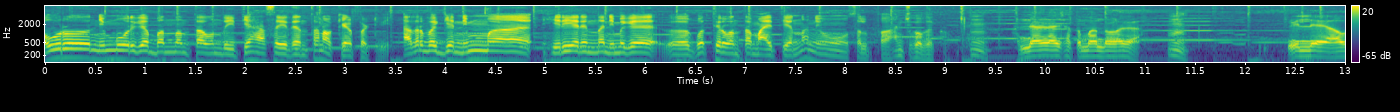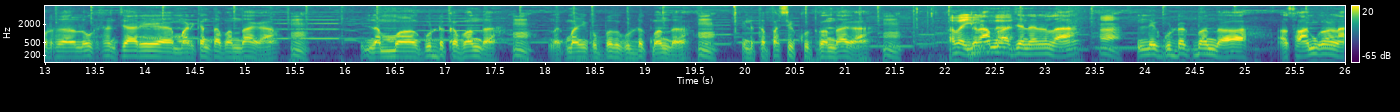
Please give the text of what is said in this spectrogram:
ಅವರು ನಿಮ್ಮೂರಿಗೆ ಬಂದಂಥ ಒಂದು ಇತಿಹಾಸ ಇದೆ ಅಂತ ನಾವು ಕೇಳ್ಪಟ್ವಿ. ಅದ್ರ ಬಗ್ಗೆ ನಿಮ್ಮ ಹಿರಿಯರಿಂದ ನಿಮಗೆ ಗೊತ್ತಿರುವಂಥ ಮಾಹಿತಿಯನ್ನು ನೀವು ಸ್ವಲ್ಪ ಹಂಚ್ಕೋಬೇಕು. ಹ್ಞೂ ಹನ್ನೆರಡನೇ ಶತಮಾನದೊಳಗೆ ಹ್ಞೂ ಇಲ್ಲಿ ಅವ್ರ ಲೋಕ ಸಂಚಾರಿ ಮಾಡ್ಕೊಂತ ಬಂದಾಗ ಹ್ಞೂ ಇಲ್ಲಿ ನಮ್ಮ ಗುಡ್ಡಕ್ಕೆ ಬಂದ ಹ್ಞೂ ಲಕ್ಮಾಜಿ ಕುಪ್ಪದ ಗುಡ್ಡಕ್ಕೆ ಬಂದ ಹ್ಞೂ ಇಲ್ಲಿ ತಪಸ್ಸಿಗೆ ಕೂತ್ಕೊಂಡಾಗ ಹ್ಞೂ ಅಲ್ಲ ಗ್ರಾಮದ ಜನರೆಲ್ಲ ಹಾಂ. ಇಲ್ಲಿ ಗುಡ್ಡಕ್ಕೆ ಬಂದು ಆ ಸ್ವಾಮಿಗಳನ್ನ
